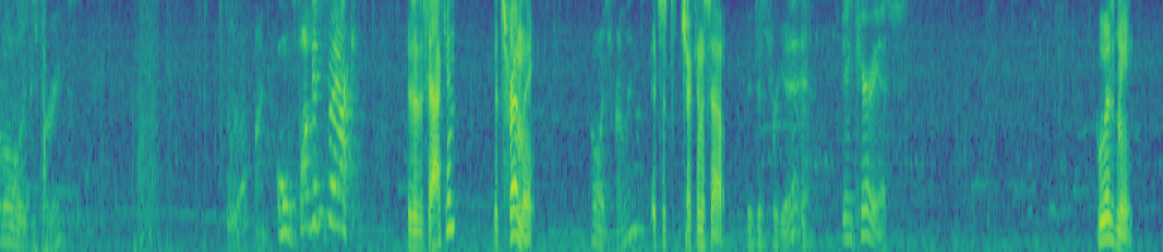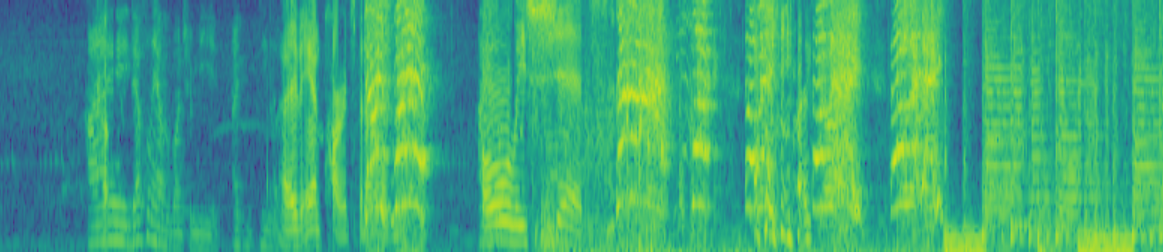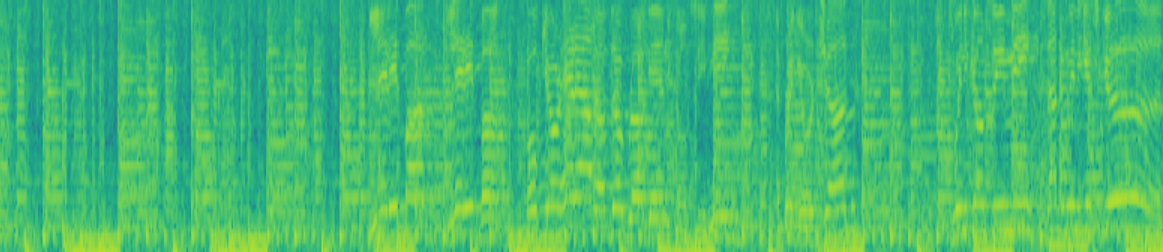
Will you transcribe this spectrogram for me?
Oh, it's Spriggs. Fine. Oh, fuck, it's back! Is it attacking? It's friendly. Oh, it's friendly? It's just checking us out. Did it just forget? It's being curious. Who has meat? I definitely have a bunch of meat. I need those. I have ant parts, but Guys, I spider! I have- Holy shit! Ah! Fuck! Help me! Oh my Help god! me! Help me! Ladybug, ladybug, poke your head out of the rug and come see me and bring your jug. 'Cause when you come see me, that's when you get your good.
